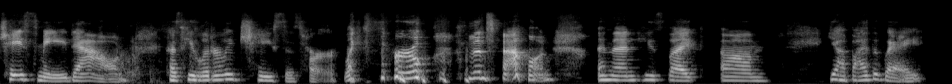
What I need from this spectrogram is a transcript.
chase me down because he literally chases her like through the town, and then he's like, um, yeah, by the way,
